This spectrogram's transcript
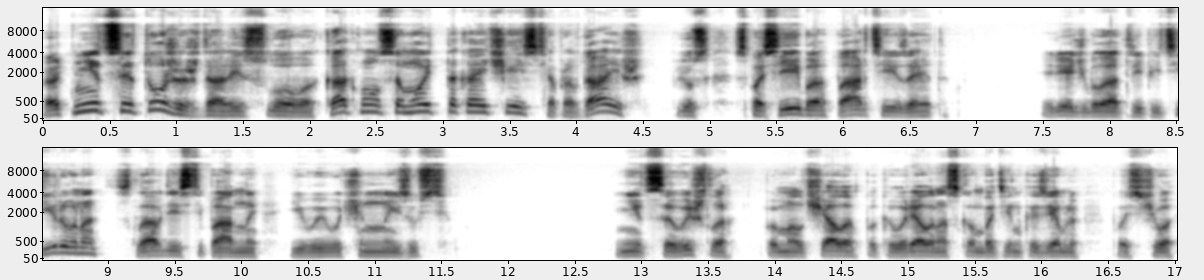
От Ниццы тоже ждали слова, как, мол, самой такая честь, оправдаешь, плюс спасибо партии за это. речь была отрепетирована с Клавдией Степанной и выучена наизусть. Ницца вышла, помолчала, поковыряла носком ботинка землю, после чего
